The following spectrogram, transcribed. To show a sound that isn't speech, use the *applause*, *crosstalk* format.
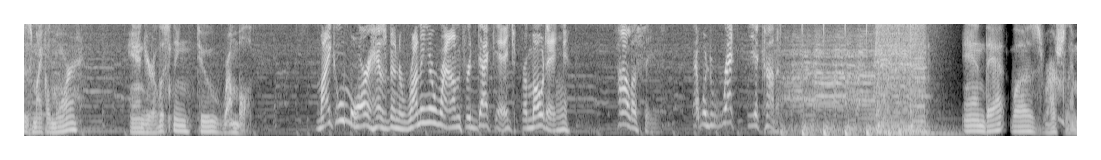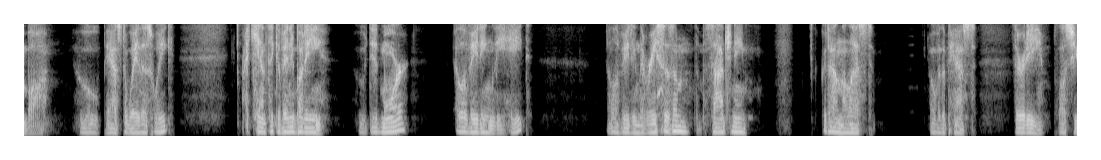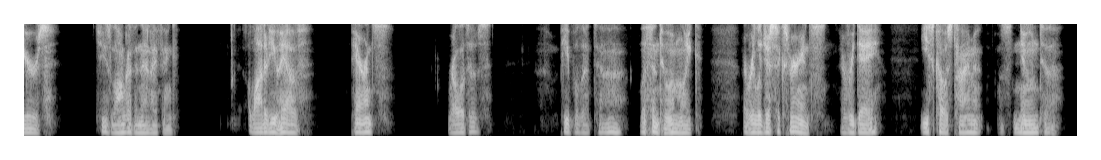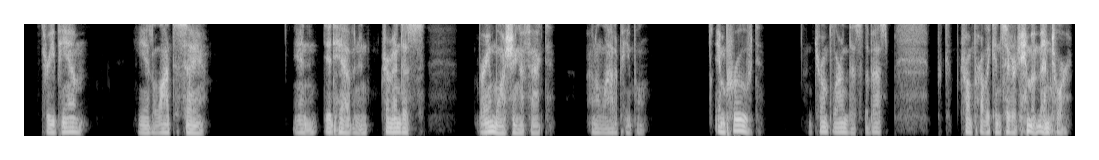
This is Michael Moore, and you're listening to Rumble. Michael Moore has been running around for decades promoting policies that would wreck the economy. And that was Rush Limbaugh, who passed away this week. I can't think of anybody who did more elevating the hate, elevating the racism, the misogyny. Go down the list over the past 30 plus years. She's longer than that, I think. A lot of you have parents, relatives, people that uh, listen to him like a religious experience every day. East Coast time, it was noon to 3 p.m. He had a lot to say and did have a tremendous brainwashing effect on a lot of people. Improved Trump learned this the best. Trump probably considered him a mentor.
